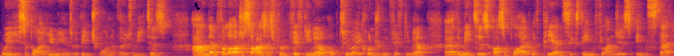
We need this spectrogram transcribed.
We supply unions with each one of those meters. And then for larger sizes from 50mm up to 150mm, uh, the meters are supplied with PN16 flanges instead.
